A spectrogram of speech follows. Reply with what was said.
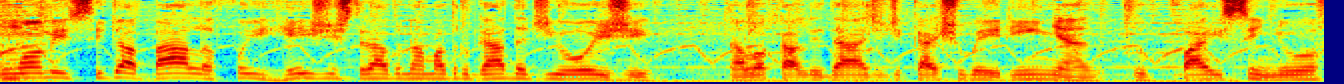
Um homicídio à bala foi registrado na madrugada de hoje na localidade de Cachoeirinha, do Pai Senhor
